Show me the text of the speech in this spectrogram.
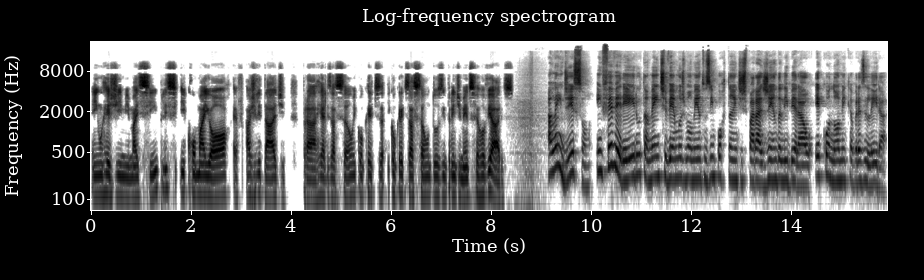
em um regime mais simples e com maior é, agilidade para a realização e, concretiza e concretização dos empreendimentos ferroviários. Além disso, em fevereiro também tivemos momentos importantes para a agenda liberal econômica brasileira,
